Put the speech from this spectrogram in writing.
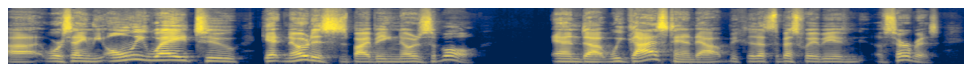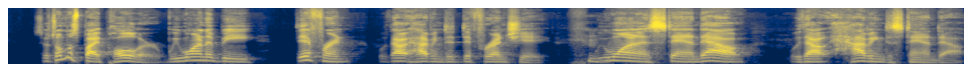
uh, we're saying the only way to get noticed is by being noticeable. And uh, we got to stand out because that's the best way to be of service. So it's almost bipolar. We want to be different without having to differentiate. We want to stand out without having to stand out.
